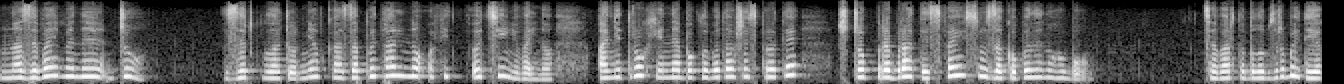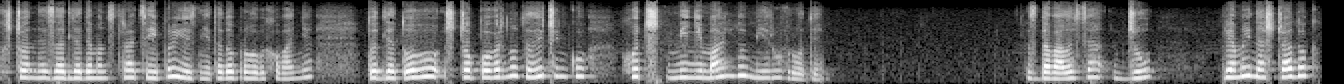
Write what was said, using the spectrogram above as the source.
Називай мене Джо, зиркнула чорнявка запитально оцінювально, ані трохи не поклопотавшись про те, щоб прибрати з фейсу закопилену губу. Це варто було б зробити, якщо не задля демонстрації приязні та доброго виховання, то для того, щоб повернути личеньку хоч мінімальну міру вроди. Здавалося, Джу прямий нащадок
